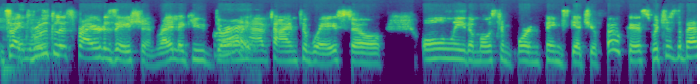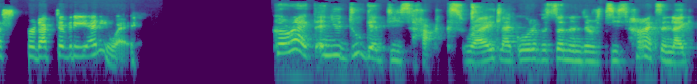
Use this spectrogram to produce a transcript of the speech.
It's like and ruthless prioritization, right? Like you don't right. have time to waste. So only the most important things get your focus, which is the best productivity anyway. Correct. And you do get these hacks, right? Like all of a sudden there's these hacks and like,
